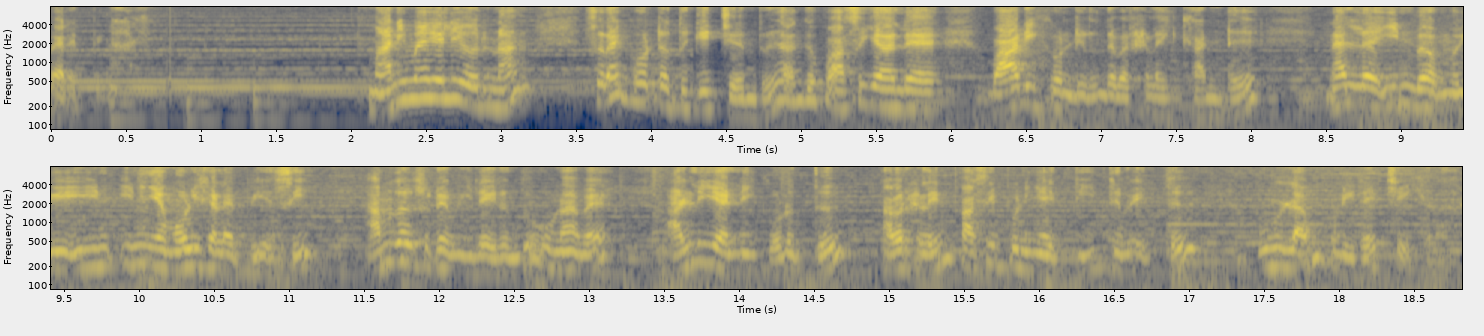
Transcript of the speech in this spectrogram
பரப்பினாள். மணிமேகலை ஒரு நாள் சிறைக்கோட்டத்துக்கு சென்று அங்கு பசியால வாடிக்கொண்டிருந்தவர்களை கண்டு நல்ல இன்பம் இனிய மொழிகளை பேசி அமுத சுரவியிலிருந்து உணவை அள்ளி அள்ளி கொடுத்து அவர்களின் பசிப்புணியை தீர்த்து வைத்து உள்ளம் குளிரச் செய்கிறார்.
